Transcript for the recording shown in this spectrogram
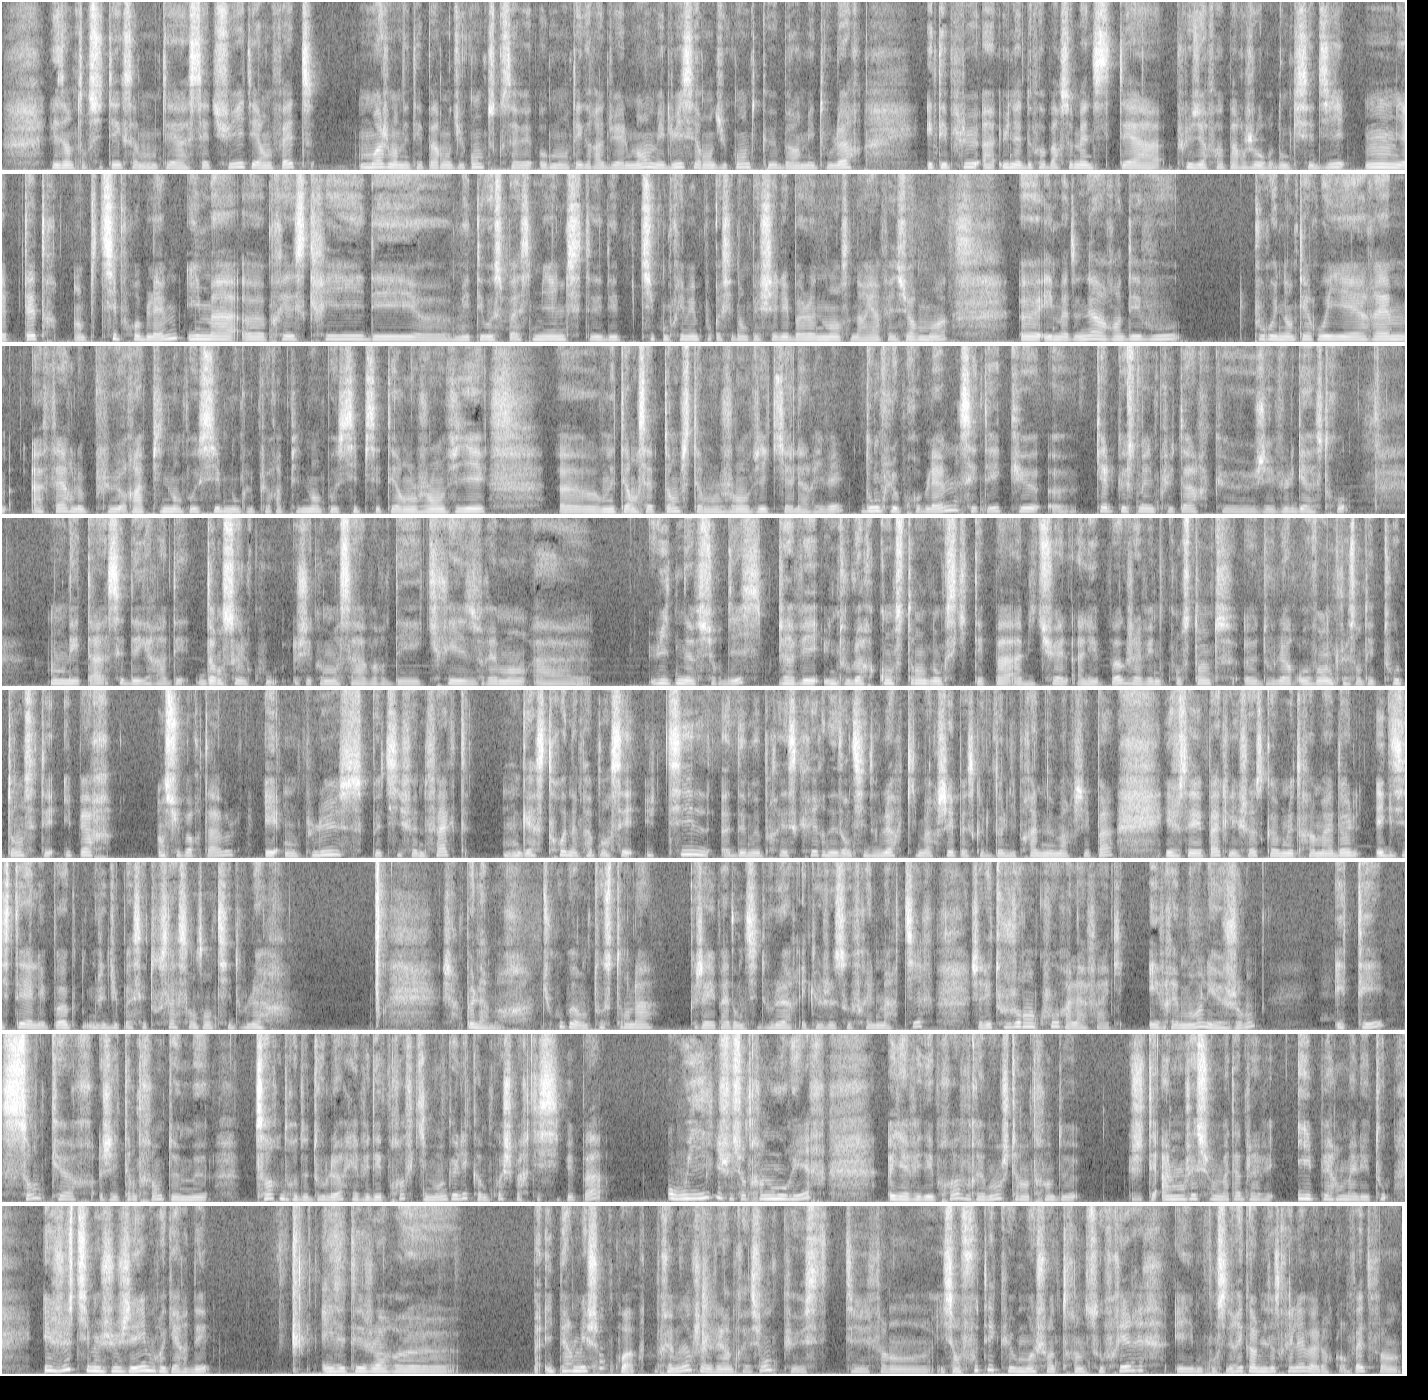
les intensités que ça montait à 7-8. Et en fait, moi je m'en étais pas rendu compte parce que ça avait augmenté graduellement, mais lui s'est rendu compte que ben, mes douleurs était plus à une à deux fois par semaine, c'était à plusieurs fois par jour. Donc il s'est dit, hmm, il y a peut-être un petit problème. Il m'a euh, prescrit des euh, météospasmils, c'était des petits comprimés pour essayer d'empêcher les ballonnements, ça n'a rien fait sur moi. Euh, il m'a donné un rendez-vous pour une entéro-IRM à faire le plus rapidement possible. Donc le plus rapidement possible, c'était en janvier euh, on était en septembre, c'était en janvier qui allait arriver. Donc le problème, c'était que euh, quelques semaines plus tard que j'ai vu le gastro, mon état s'est dégradé d'un seul coup. J'ai commencé à avoir des crises vraiment à 8-9 sur 10. J'avais une douleur constante, donc ce qui n'était pas habituel à l'époque. J'avais une constante euh, douleur au ventre, je le sentais tout le temps, c'était hyper insupportable. Et en plus, petit fun fact, mon gastro n'a pas pensé utile de me prescrire des antidouleurs qui marchaient parce que le doliprane ne marchait pas et je savais pas que les choses comme le tramadol existaient à l'époque donc j'ai dû passer tout ça sans antidouleur. J'ai un peu la mort. Du coup pendant tout ce temps-là que j'avais pas d'antidouleur et que je souffrais le martyr, j'allais toujours en cours à la fac et vraiment les gens étaient sans cœur. J'étais en train de me tordre de douleur. Il y avait des profs qui m'engueulaient comme quoi je participais pas oui, je suis en train de mourir. Il y avait des preuves, vraiment, j'étais en train de... J'étais allongée sur ma table, j'avais hyper mal et tout. Et juste, ils me jugeaient, ils me regardaient. Et ils étaient genre... Euh, bah, hyper méchants, quoi. Vraiment, j'avais l'impression que c'était... Enfin, ils s'en foutaient que moi, je suis en train de souffrir. Et ils me considéraient comme les autres élèves, alors qu'en fait, enfin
